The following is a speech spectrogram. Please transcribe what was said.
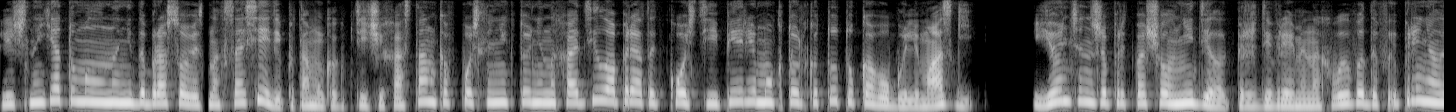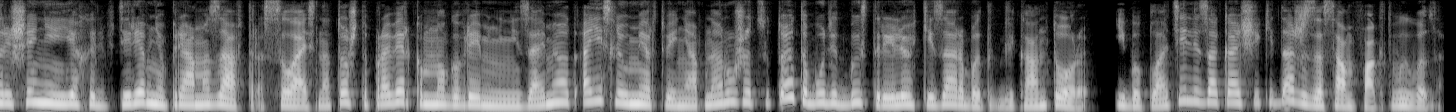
Лично я думала на недобросовестных соседей, потому как птичьих останков после никто не находил, а прятать кости и перья мог только тот, у кого были мозги. Йонтин же предпочел не делать преждевременных выводов и принял решение ехать в деревню прямо завтра, ссылаясь на то, что проверка много времени не займет, а если у мертвия не обнаружится, то это будет быстрый и легкий заработок для конторы, ибо платили заказчики даже за сам факт вывоза.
